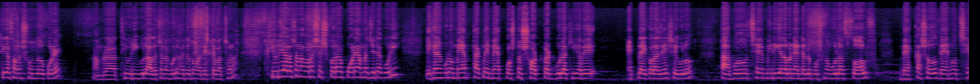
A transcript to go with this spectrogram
ঠিক আছে, অনেক সুন্দর করে আমরা থিওরিগুলো আলোচনা করি, হয়তো তোমরা দেখতে পাচ্ছ না। থিওরি আলোচনা করা শেষ করার পরে আমরা যেটা করি, এখানে কোনো ম্যাথ থাকলে ম্যাথ প্রশ্ন শর্টকাটগুলো কীভাবে অ্যাপ্লাই করা যায় সেগুলো। তারপর হচ্ছে মেডিকেল এবং ডেন্টালের প্রশ্নগুলো সলভ ব্যাখ্যা সহ দেন হচ্ছে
